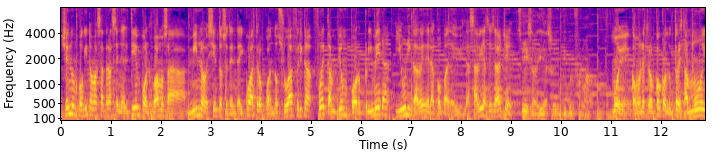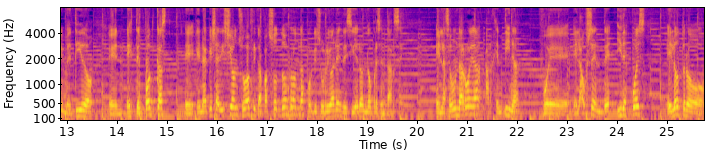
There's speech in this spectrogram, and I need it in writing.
Yendo un poquito más atrás en el tiempo, nos vamos a 1974, cuando Sudáfrica fue campeón por primera y única vez de la Copa Davis. ¿La sabías esa H? Sí, sabía, soy un tipo informado. Muy bien, como nuestro co-conductor está muy metido en este podcast, eh, en aquella edición Sudáfrica pasó dos rondas porque sus rivales decidieron no presentarse. En la segunda rueda, Argentina fue el ausente y después el otro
